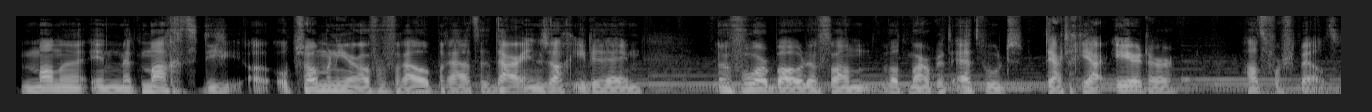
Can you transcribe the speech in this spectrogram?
Mannen in, met macht die op zo'n manier over vrouwen praten. Daarin zag iedereen een voorbode van wat Margaret Atwood 30 jaar eerder had voorspeld.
